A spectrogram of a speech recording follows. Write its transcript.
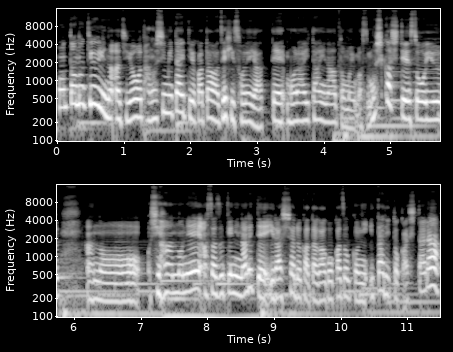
本当のきゅうりの味を楽しみたいっていう方は是非それやってもらいたいなと思います。もしかしてそういうあの市販のね浅漬けに慣れていらっしゃる方がご家族にいたりとかしたら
